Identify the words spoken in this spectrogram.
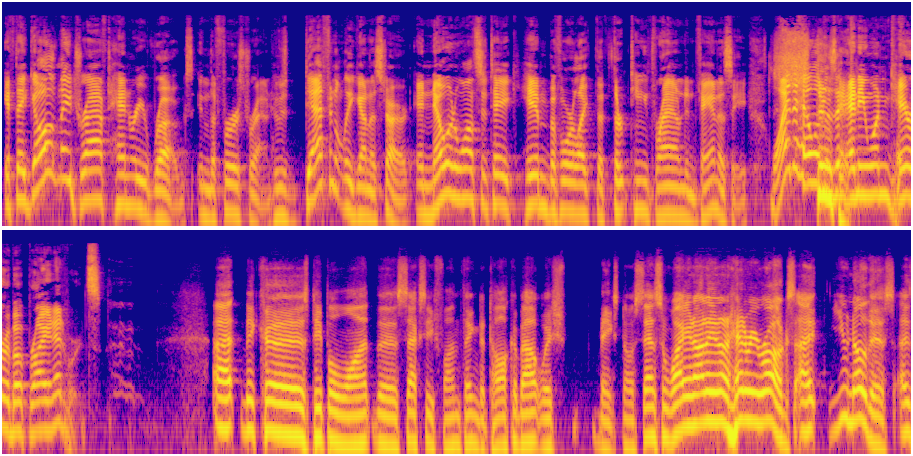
if they go out and they draft Henry Ruggs in the first round, who's definitely going to start, and no one wants to take him before like the 13th round in fantasy, why the hell does Stupid. anyone care about Bryan Edwards? Uh, because people want the sexy, fun thing to talk about, which makes no sense. And why you're not in on Henry Ruggs? I, you know this. I,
